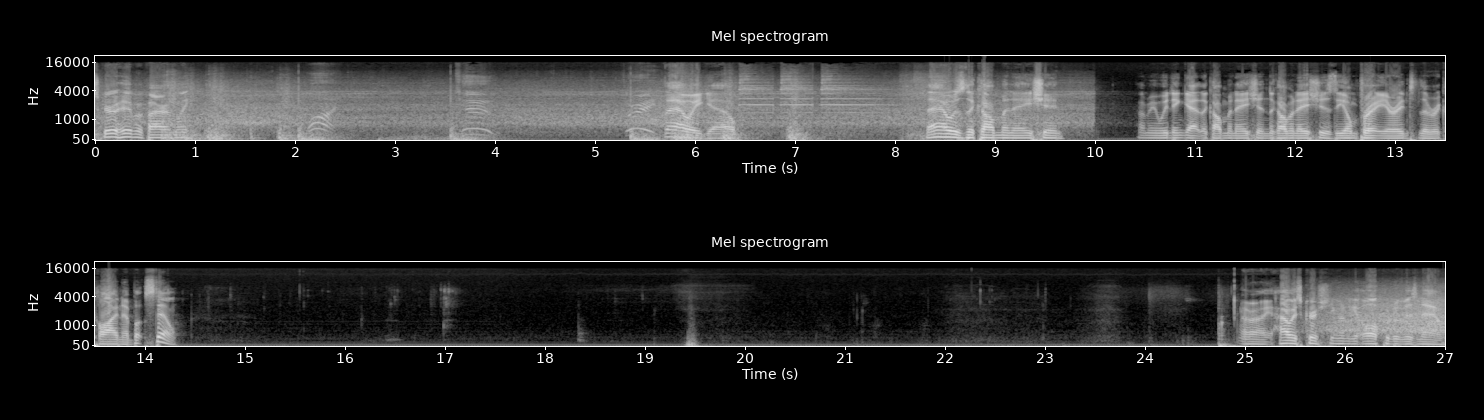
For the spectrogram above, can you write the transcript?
Screw him, apparently. One, two, three. There we go. There was the combination. I mean, we didn't get the combination. The combination is the unprettier into the recliner, but still. Alright, how is Christian going to get awkward with us now?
